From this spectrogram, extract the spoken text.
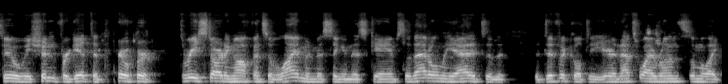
too, we shouldn't forget that there were three starting offensive linemen missing in this game. So that only added to the, the difficulty here. And that's why runs some like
